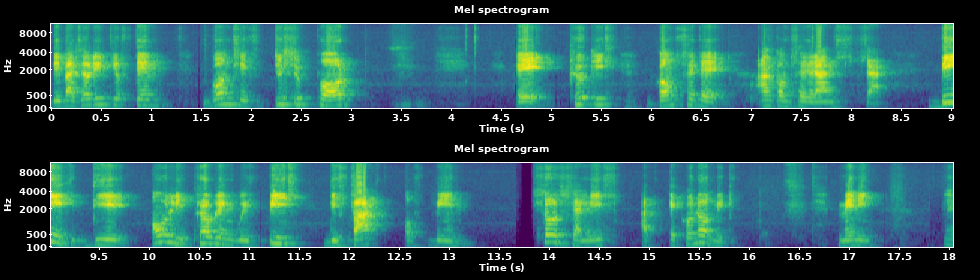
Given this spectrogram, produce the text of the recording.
the majority of them wanted to support uh, Kukiz confeder and Konfederacja, being the only problem with PIS the fact of being socialist and economic. Many, uh,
